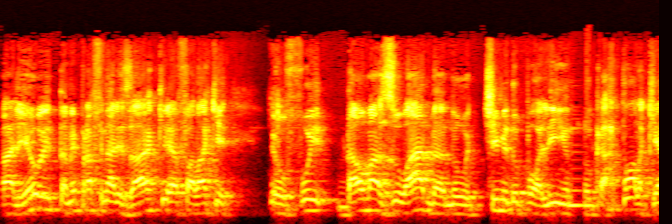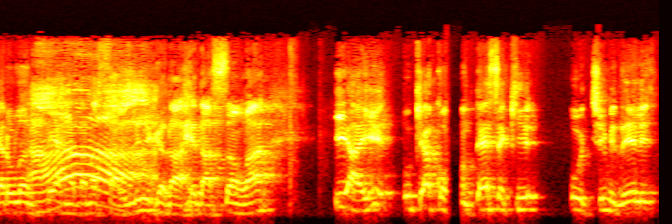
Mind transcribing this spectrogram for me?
Valeu, e também para finalizar, queria falar que eu fui dar uma zoada no time do Polinho, no Cartola, que era o lanterna ah! da nossa liga, da redação lá. E aí, o que acontece é que o time dele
